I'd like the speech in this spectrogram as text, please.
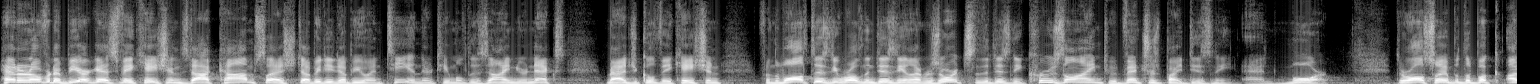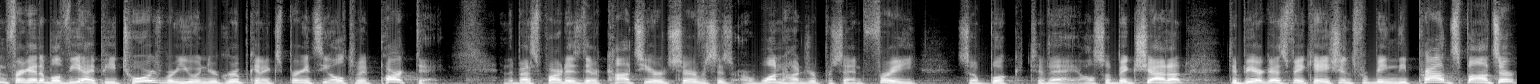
Head on over to beourguestvacations.com slash WDWNT and their team will design your next magical vacation from the Walt Disney World and Disneyland Resorts to the Disney Cruise Line to Adventures by Disney and more. They're also able to book unforgettable VIP tours where you and your group can experience the ultimate park day. And the best part is their concierge services are 100% free so book today. Also, big shout out to Be Our Guest Vacations for being the proud sponsor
